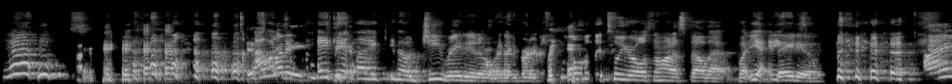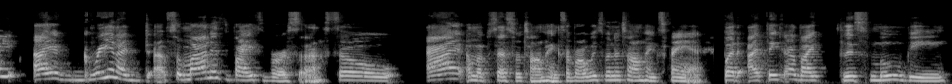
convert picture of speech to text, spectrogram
I would funny. make it like, you know, G rated or whatever. Hopefully the two year olds know how to spell that. But yeah, They do. I I agree, and I so mine is vice versa. So I am obsessed with Tom Hanks. I've always been a Tom Hanks fan, but I think I like this movie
